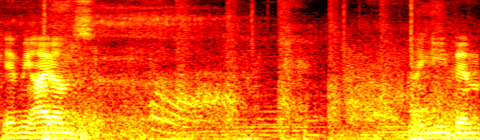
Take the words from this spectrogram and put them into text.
Give me items. I need them.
